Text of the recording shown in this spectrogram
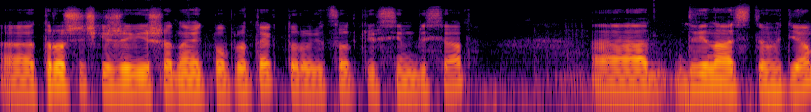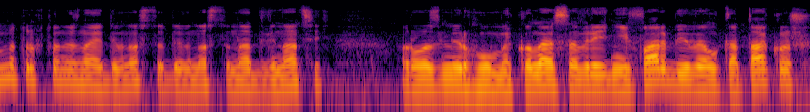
Е, Трошечки живіша навіть по протектору, відсотків 70. Е, 12 діаметру, хто не знає, 90-90 на 12 розмір гуми. Колеса в рідній фарбі, вилка також.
